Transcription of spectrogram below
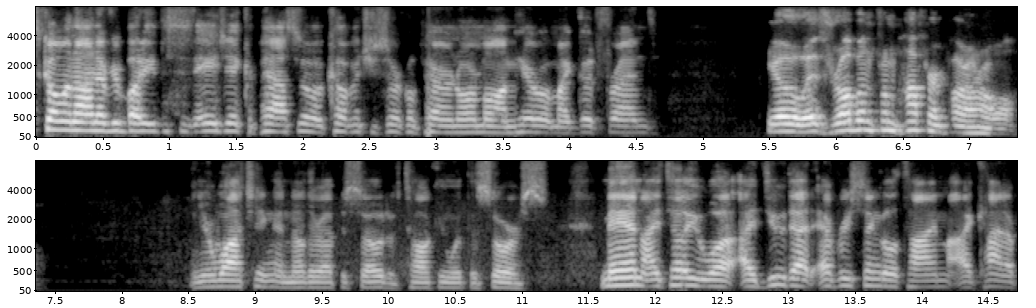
What's going on, everybody? This is AJ Capasso of Coventry Circle Paranormal. I'm here with my good friend, Yo, it's Robin from Huffern Paranormal. and you're watching another episode of Talking with the Source. Man, I tell you what, I do that every single time. I kind of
